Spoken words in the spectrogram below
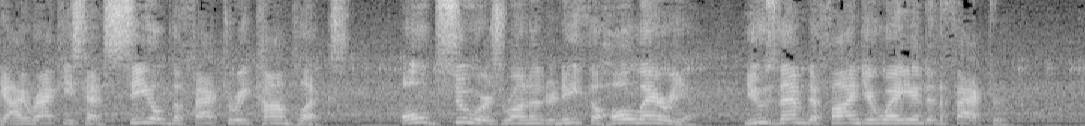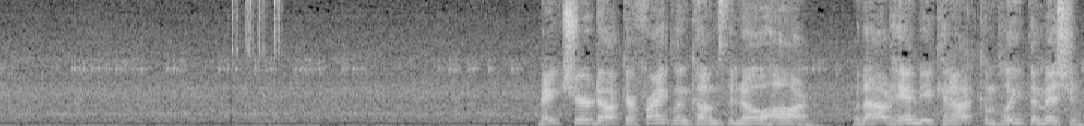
The Iraqis have sealed the factory complex. Old sewers run underneath the whole area. Use them to find your way into the factory. Make sure Dr. Franklin comes to no harm. Without him, you cannot complete the mission.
